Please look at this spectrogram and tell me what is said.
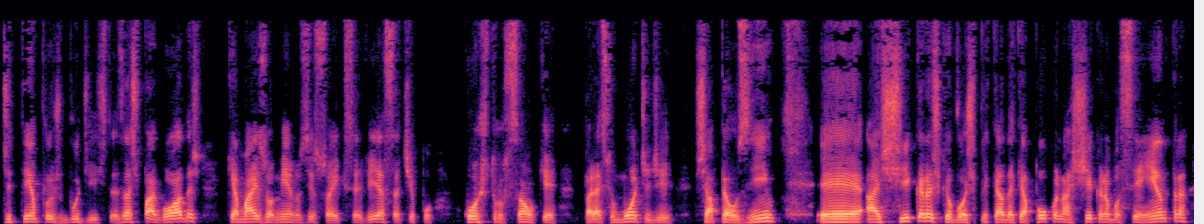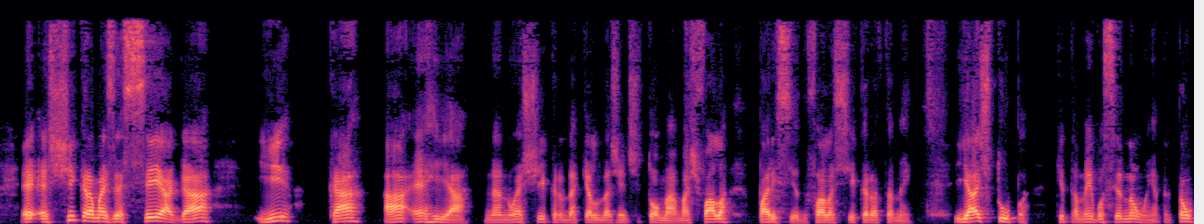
de templos budistas. As pagodas, que é mais ou menos isso aí que você vê, essa tipo construção que parece um monte de chapéuzinho. É, as xícaras, que eu vou explicar daqui a pouco, na xícara você entra. É, é xícara, mas é C-H-I-K a-R-A, né? não é xícara daquela da gente tomar, mas fala parecido, fala xícara também. E a estupa, que também você não entra. Então,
